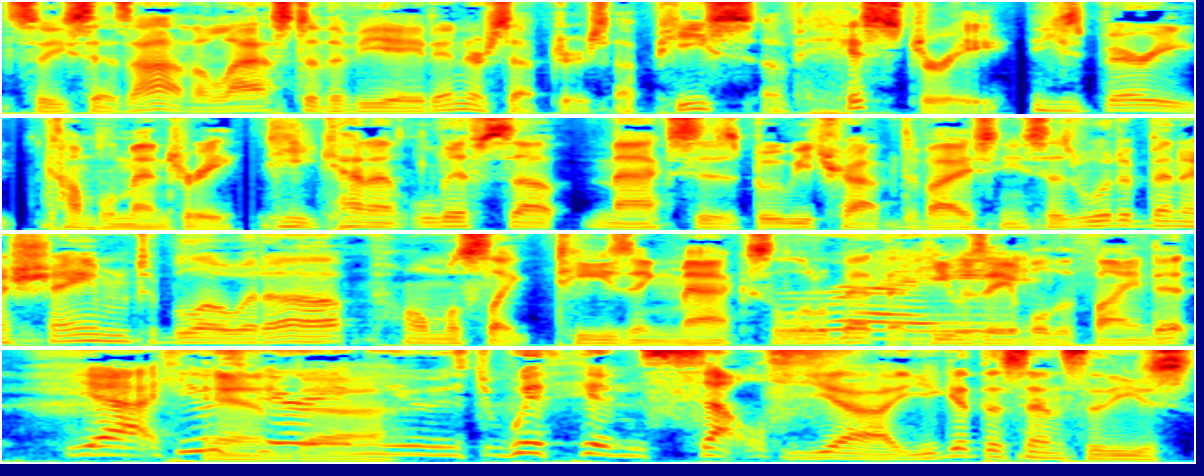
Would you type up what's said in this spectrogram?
So he says, "Ah, the last of the V8 interceptors, a piece of history." He's very complimentary. He kind of lifts up Max's booby trap device, and he says, "Would have been a shame to blow it up," almost like teasing Max a little bit that he was able to find it. Yeah, he was And, very uh, amused with himself. Yeah, you get the sense that he's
